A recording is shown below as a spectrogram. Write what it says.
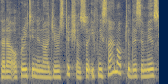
that are operating in our jurisdiction. So if we sign up to this, it means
